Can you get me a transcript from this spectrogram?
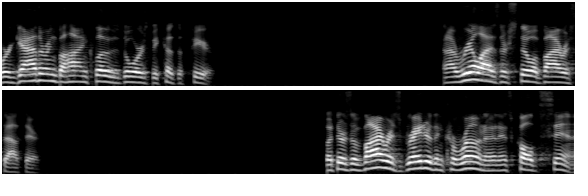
We're gathering behind closed doors because of fear. And I realize there's still a virus out there. But there's a virus greater than corona, and it's called sin.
